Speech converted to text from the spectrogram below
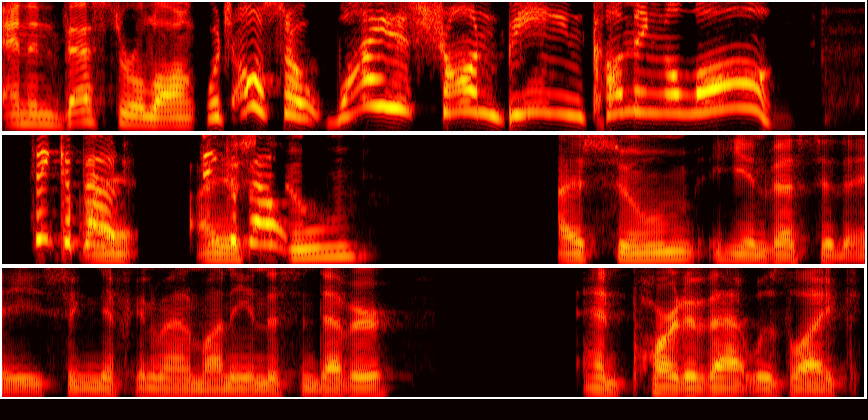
an investor along, which also why is Sean Bean coming along? Think about I think about- assume I assume he invested a significant amount of money in this endeavor. And part of that was like,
